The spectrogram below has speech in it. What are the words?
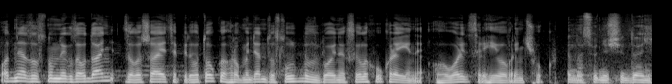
Одне з основних завдань залишається підготовка громадян до служби в Збройних силах України, говорить Сергій Вавренчук. На сьогоднішній день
